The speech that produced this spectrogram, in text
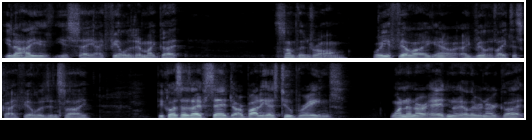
You know how you, you say, I feel it in my gut, something's wrong. Or you feel like, you know, I really like this guy, I feel it inside. Because as I've said, our body has two brains one in our head and the other in our gut.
